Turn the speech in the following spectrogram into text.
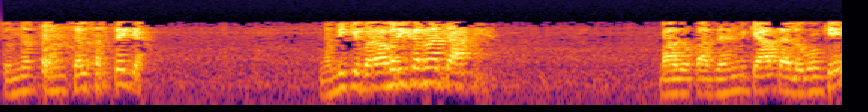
سنت پر ہم چل سکتے کیا؟ نبی کی برابری کرنا چاہتے ہیں۔ بعض کا ذہن میں کیا آتا ہے لوگوں کے؟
